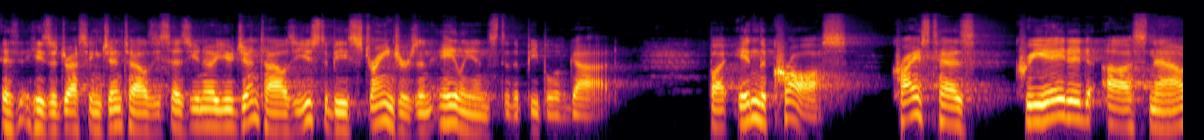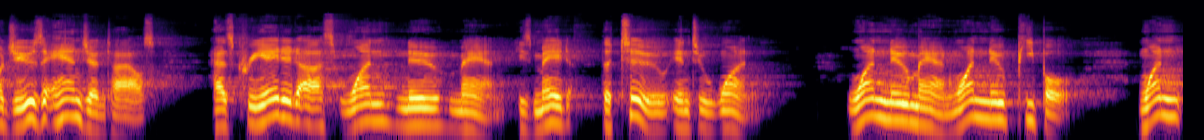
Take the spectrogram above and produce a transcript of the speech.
he's addressing Gentiles. He says, you know, you Gentiles you used to be strangers and aliens to the people of God, but in the cross, Christ has created us now, Jews and Gentiles, has created us one new man. He's made the two into one. One new man, one new people, one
